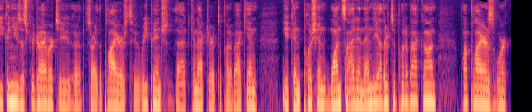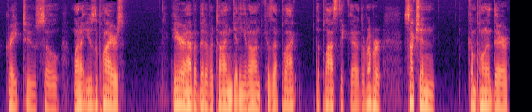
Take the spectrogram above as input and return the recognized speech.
you can use a screwdriver to, uh, sorry, the pliers to repinch that connector to put it back in. You can push in one side and then the other to put it back on, but pliers work great too, so why not use the pliers? Here I have a bit of a time getting it on because that black, the plastic, uh, the rubber suction component there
